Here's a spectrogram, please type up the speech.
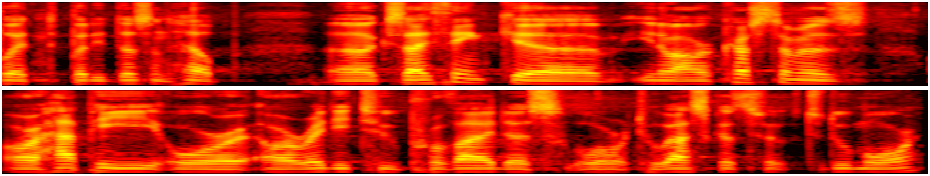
but, but it doesn't help because uh, I think uh, you know our customers are happy or are ready to provide us or to ask us to, to do more,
